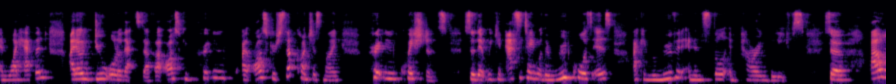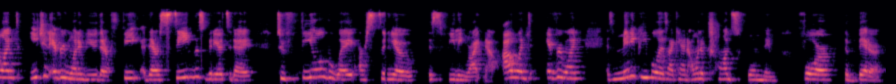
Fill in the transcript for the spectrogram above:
and what happened. I don't do all of that stuff. I ask you pertinent, I ask your subconscious mind pertinent questions so that we can ascertain what the root cause is. I can remove it and instill empowering beliefs. So I want each and every one of you that are that are seeing this video today to feel the way Arsenio is feeling right now. I want everyone, as many people as I can, I want to transform them for the better,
